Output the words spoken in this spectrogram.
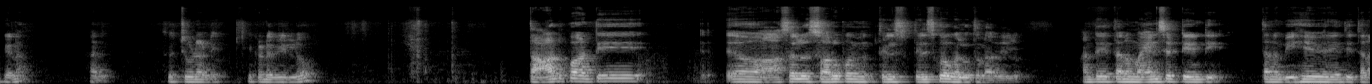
ఓకేనా? అది. సో చూడండి ఇక్కడ వీళ్ళు థర్డ్ పార్టీ అసలు స్వరూపం తెలుసు తెలుసుకోగలుగుతున్నారు వీళ్ళు. అంటే తన మైండ్ సెట్ ఏంటి తన బిహేవియర్ ఏంటి తన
